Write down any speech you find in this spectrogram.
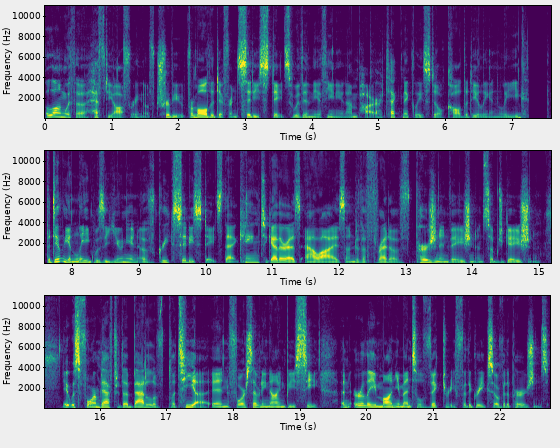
along with a hefty offering of tribute from all the different city-states within the Athenian Empire, technically still called the Delian League. The Delian League was a union of Greek city-states that came together as allies under the threat of Persian invasion and subjugation. It was formed after the Battle of Plataea in 479 BC, an early monumental victory for the Greeks over the Persians.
